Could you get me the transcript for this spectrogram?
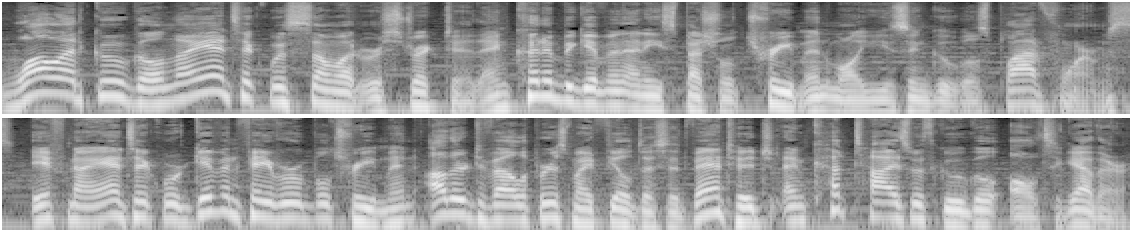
While at Google, Niantic was somewhat restricted and couldn't be given any special treatment while using Google's platforms. If Niantic were given favorable treatment, other developers might feel disadvantaged and cut ties with Google altogether.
